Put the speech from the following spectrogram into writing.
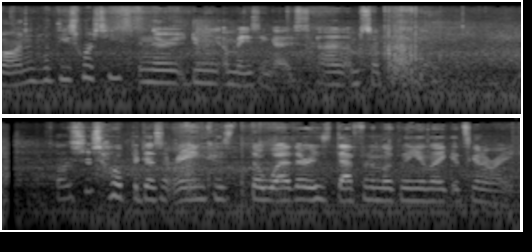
fun with these horses, and they're doing amazing, guys. And I'm so proud of them. Let's just hope it doesn't rain because the weather is definitely looking like it's gonna rain.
